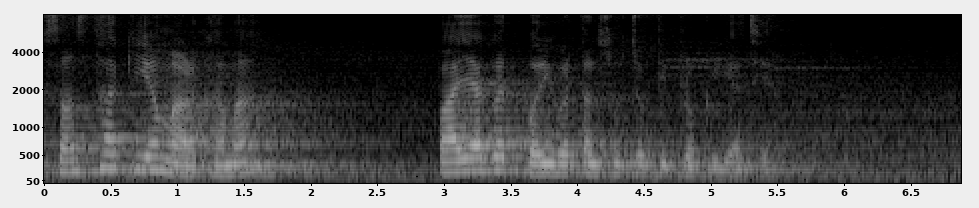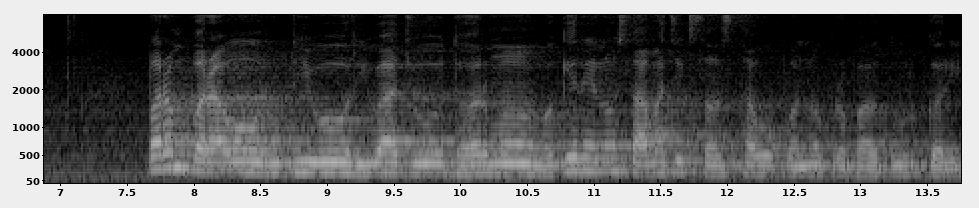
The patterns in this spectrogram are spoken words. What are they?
સંસ્થાકીય માળખામાં પાયાગત પરિવર્તન સૂચવતી પ્રક્રિયા છે. પરંપરાઓ, રૂઢિઓ, રિવાજો, ધર્મ વગેરેનો સામાજિક સંસ્થાઓ પરનો પ્રભાવ દૂર કરી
